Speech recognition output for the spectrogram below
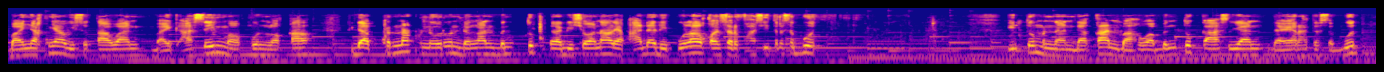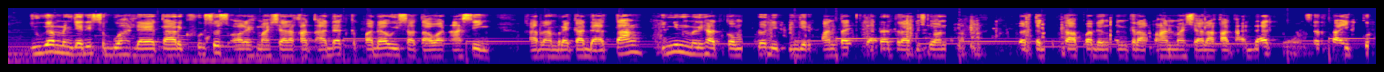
banyaknya wisatawan, baik asing maupun lokal, tidak pernah menurun dengan bentuk tradisional yang ada di pulau konservasi tersebut. Itu menandakan bahwa bentuk keaslian daerah tersebut juga menjadi sebuah daya tarik khusus oleh masyarakat adat kepada wisatawan asing, karena mereka datang ingin melihat komodo di pinggir pantai secara tradisional, bertegur sapa dengan keramahan masyarakat adat, serta ikut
